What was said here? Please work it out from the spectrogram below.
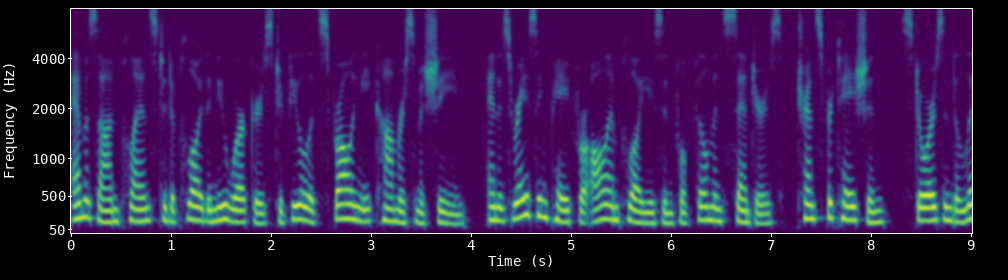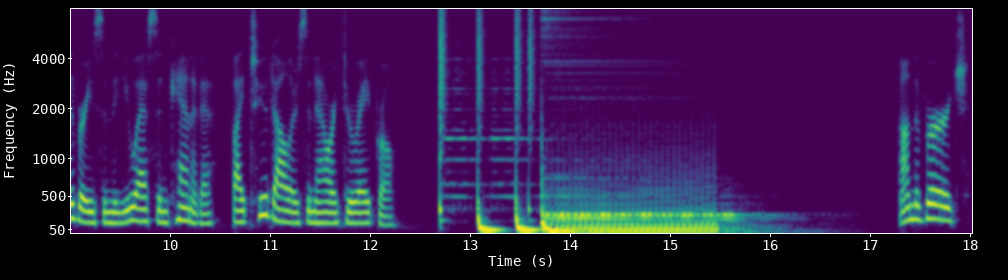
Amazon plans to deploy the new workers to fuel its sprawling e commerce machine and is raising pay for all employees in fulfillment centers, transportation, stores, and deliveries in the US and Canada by $2 an hour through April. On the verge,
